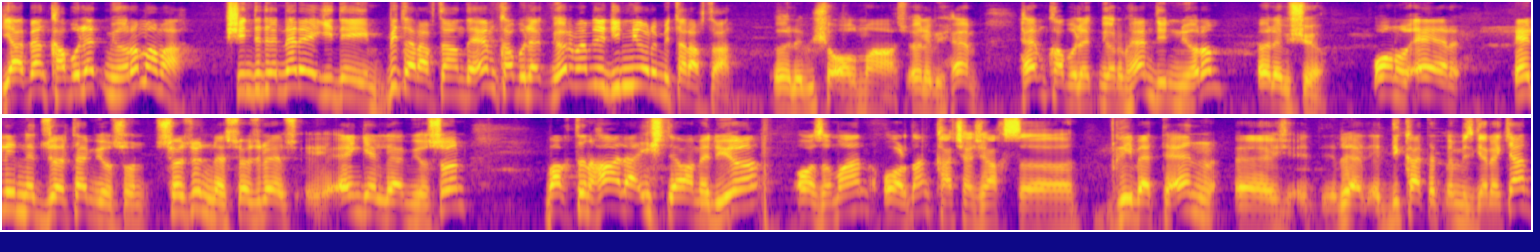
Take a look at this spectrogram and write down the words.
Ya ben kabul etmiyorum ama şimdi de nereye gideyim? Bir taraftan da hem kabul etmiyorum hem de dinliyorum bir taraftan. Öyle bir şey olmaz. Öyle bir hem hem kabul etmiyorum hem dinliyorum. Öyle bir şey yok. Onu eğer elinle düzeltemiyorsun, sözünle sözle engelleyemiyorsun. Baktın hala iş devam ediyor. O zaman oradan kaçacaksın. Gıybette en e, dikkat etmemiz gereken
